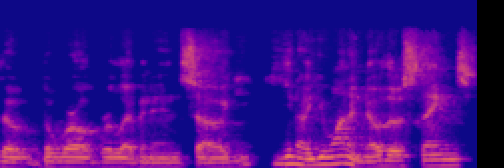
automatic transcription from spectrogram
the, the world we're living in. So, you, you know, you want to know those things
